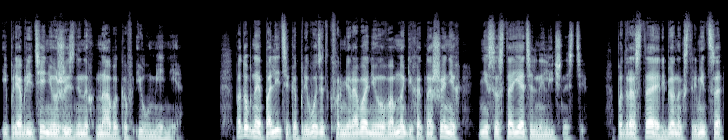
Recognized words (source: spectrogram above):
и приобретению жизненных навыков и умения. Подобная политика приводит к формированию во многих отношениях несостоятельной личности. Подрастая, ребенок стремится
